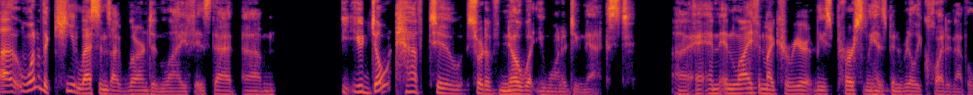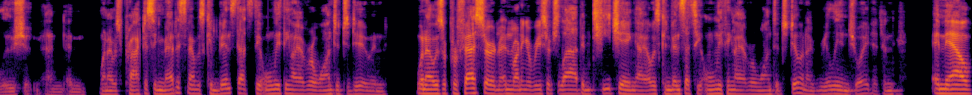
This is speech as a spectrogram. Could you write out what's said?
uh, one of the key lessons I've learned in life is that um, you don't have to sort of know what you want to do next. Uh, and in life, in my career, at least personally, has been really quite an evolution. And and when I was practicing medicine, I was convinced that's the only thing I ever wanted to do. And when I was a professor and, and running a research lab and teaching, I was convinced that's the only thing I ever wanted to do, and I really enjoyed it. And and now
